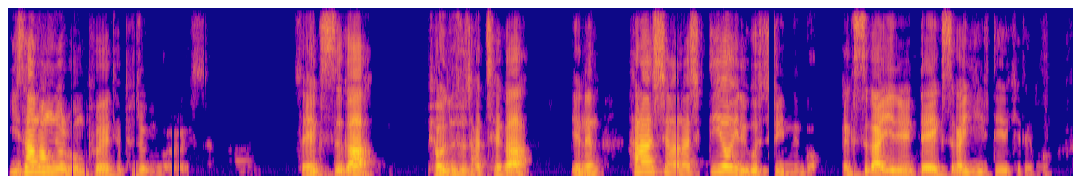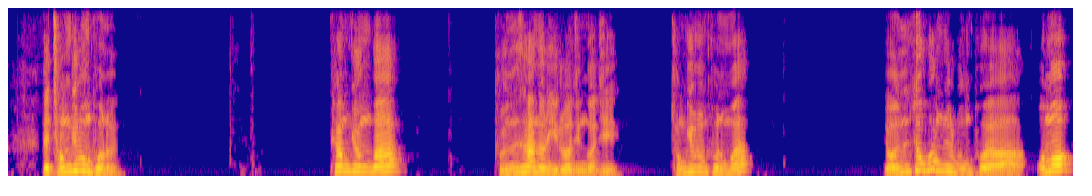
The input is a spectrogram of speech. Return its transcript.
이산 확률 분포의 대표적인 거라고 그랬어. 그래서 x가 변수 자체가 얘는 하나씩 하나씩 띄어 읽을 수 있는 거. x가 1일 때, x가 2일 때 이렇게 되는 거. 근데 정규 분포는 평균과 분산으로 이루어진 거지. 정규 분포는 뭐야? 연속 확률 분포야. 어머?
